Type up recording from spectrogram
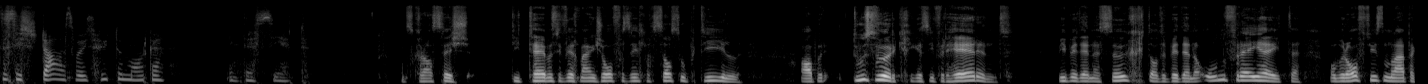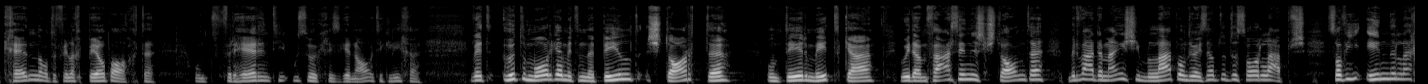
das ist das, was uns heute Morgen interessiert. Und das Krasse ist, die Themen sind vielleicht manchmal offensichtlich so subtil, aber die Auswirkungen sind verheerend wie bei diesen Süchten oder bei diesen Unfreiheiten, die wir oft in unserem Leben kennen oder vielleicht beobachten. Und verheerende Auswirkungen sind genau die gleichen. Ich werde heute Morgen mit einem Bild starten und dir mitgeben, wo in diesem Vers ist gestanden, wir werden manchmal im Leben, und ich weiß nicht, ob du das so erlebst, so wie innerlich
